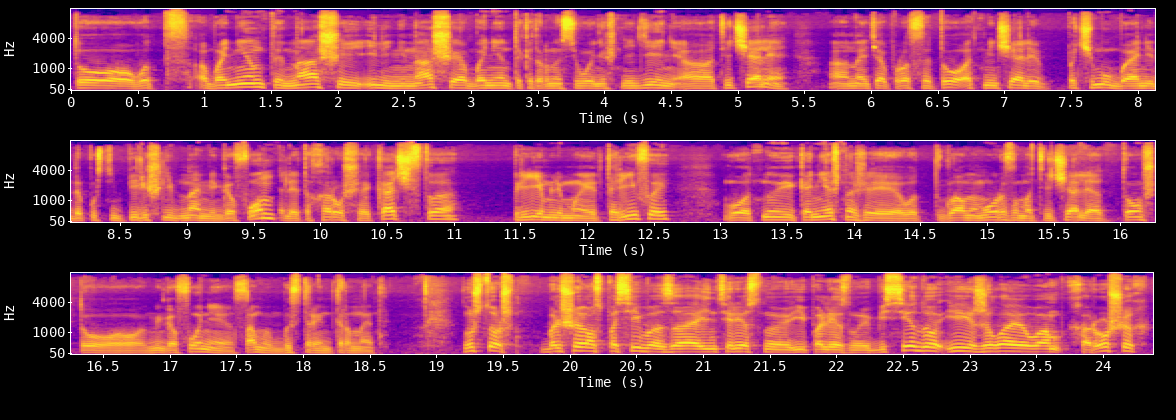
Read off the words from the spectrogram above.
то вот абоненты, наши или не наши абоненты, которые на сегодняшний день а, отвечали а, на эти опросы, то отмечали, почему бы они, допустим, перешли на мегафон. Это хорошее качество, приемлемые тарифы. Вот. Ну и, конечно же, вот главным образом отвечали о том, что в мегафоне самый быстрый интернет. Ну что ж, большое вам спасибо за интересную и полезную беседу и желаю вам хороших,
